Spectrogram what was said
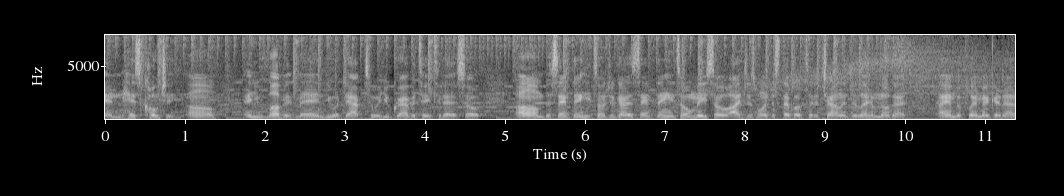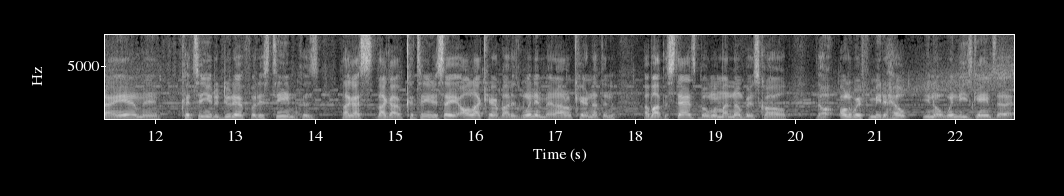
in his coaching. Um, and you love it, man. You adapt to it. You gravitate to that. So. Um, the same thing he told you guys, same thing he told me. So I just wanted to step up to the challenge and let him know that I am the playmaker that I am and continue to do that for this team because like I like I continue to say, all I care about is winning, man. I don't care nothing about the stats, but when my number is called, the only way for me to help, you know, win these games that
